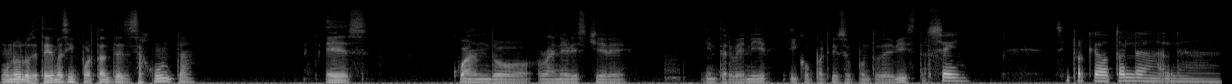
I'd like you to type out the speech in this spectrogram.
uno de los detalles más importantes de esa junta es cuando Rhaenyra quiere intervenir y compartir su punto de vista. Sí, sí, porque Otto la, la,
